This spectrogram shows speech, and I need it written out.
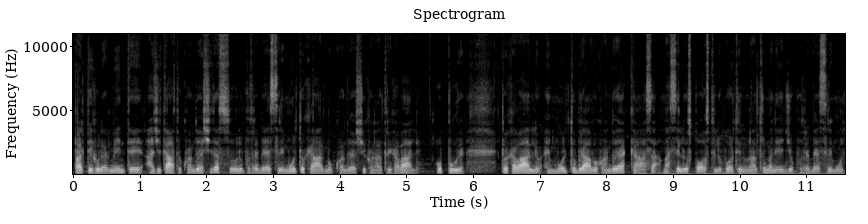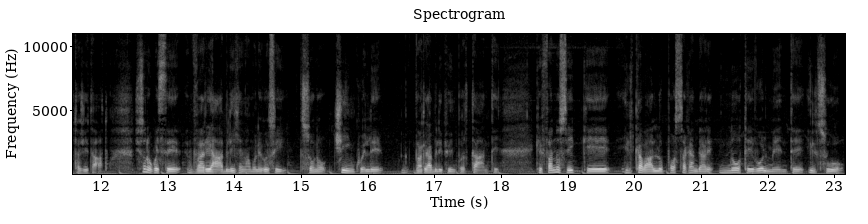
particolarmente agitato quando esci da solo, potrebbe essere molto calmo quando esci con altri cavalli. Oppure il tuo cavallo è molto bravo quando è a casa, ma se lo sposti e lo porti in un altro maneggio potrebbe essere molto agitato. Ci sono queste variabili, chiamiamole così, sono cinque le variabili più importanti che fanno sì che il cavallo possa cambiare notevolmente il suo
